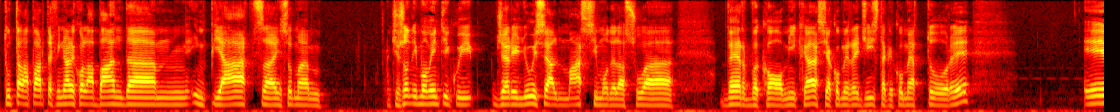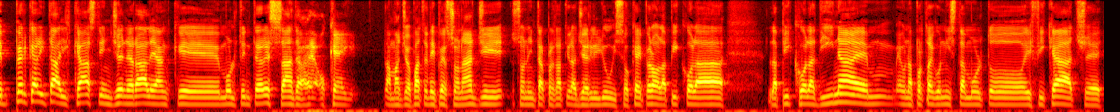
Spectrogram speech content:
tutta la parte finale con la banda mm, in piazza, insomma ci sono dei momenti in cui Jerry Lewis è al massimo della sua verve comica, sia come regista che come attore e per carità, il cast in generale è anche molto interessante. Eh, ok, la maggior parte dei personaggi sono interpretati da Jerry Lewis, ok, però la piccola, la piccola Dina è, è, una protagonista molto efficace.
